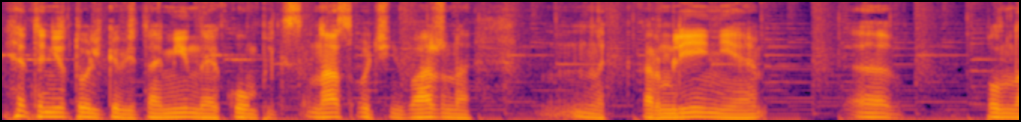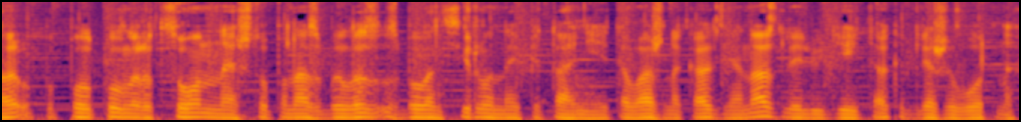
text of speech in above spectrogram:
это не только витаминный комплекс. У нас очень важно кормление э, полно, полнорационное, чтобы у нас было сбалансированное питание. Это важно как для нас, для людей, так и для животных.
